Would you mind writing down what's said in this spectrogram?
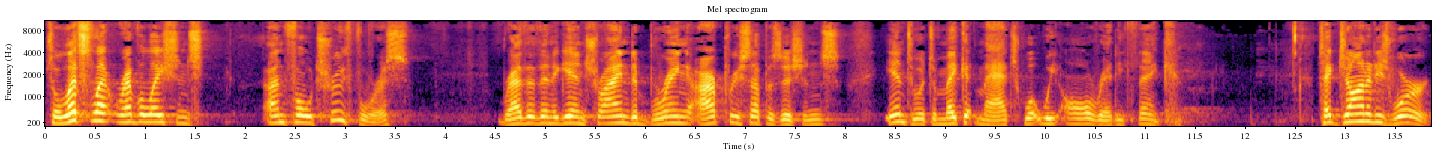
so let's let Revelations unfold truth for us rather than again trying to bring our presuppositions into it to make it match what we already think. Take John at his word.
